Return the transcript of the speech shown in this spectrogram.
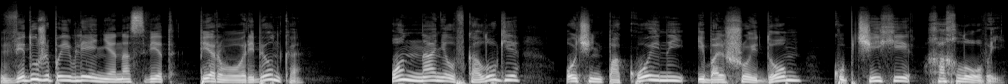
Ввиду же появления на свет первого ребенка, он нанял в Калуге очень покойный и большой дом купчихи Хохловой.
